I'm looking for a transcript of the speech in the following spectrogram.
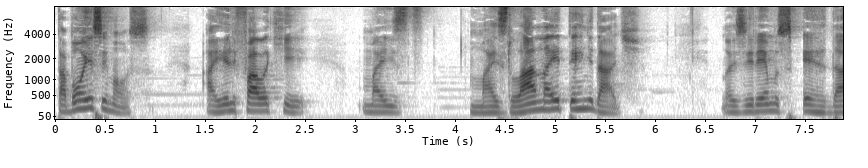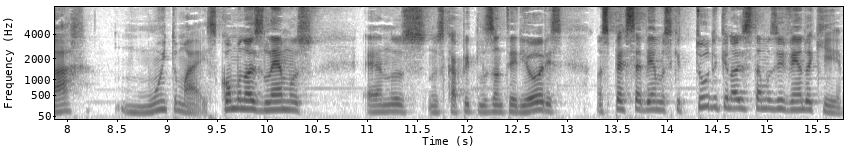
Tá bom isso, irmãos? Aí ele fala que, mas, mas lá na eternidade, nós iremos herdar muito mais. Como nós lemos é, nos, nos capítulos anteriores, nós percebemos que tudo que nós estamos vivendo aqui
